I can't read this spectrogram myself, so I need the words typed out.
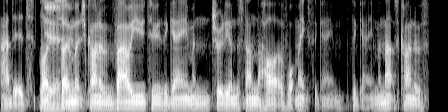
added like Yeah. so much kind of value to the game and truly understand the heart of what makes the game the game and that's kind of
